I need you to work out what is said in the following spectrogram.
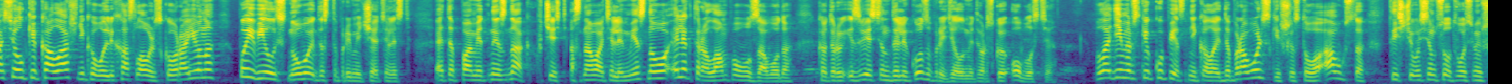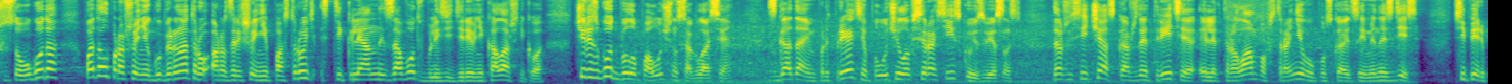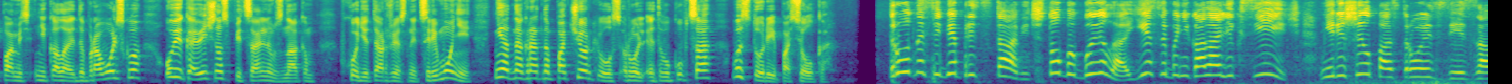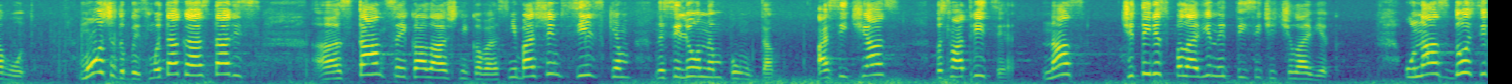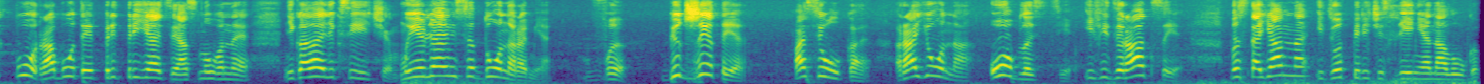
поселке Калашниково Лихославльского района появилась новая достопримечательность. Это памятный знак в честь основателя местного электролампового завода, который известен далеко за пределами Тверской области. Владимирский купец Николай Добровольский 6 августа 1886 года подал прошение губернатору о разрешении построить стеклянный завод вблизи деревни Калашникова. Через год было получено согласие. С годами предприятие получило всероссийскую известность. Даже сейчас каждая третья электролампа в стране выпускается именно здесь. Теперь память Николая Добровольского увековечена специальным знаком. В ходе торжественной церемонии неоднократно подчеркивалась роль этого купца в истории поселка. Трудно себе представить, что бы было, если бы Николай Алексеевич не решил построить здесь завод. Может быть, мы так и остались э, станцией Калашникова с небольшим сельским населенным пунктом. А сейчас, посмотрите, нас четыре с половиной тысячи человек. У нас до сих пор работает предприятие, основанное Николаем Алексеевичем. Мы являемся донорами в бюджеты поселка района, области и федерации постоянно идет перечисление налогов.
